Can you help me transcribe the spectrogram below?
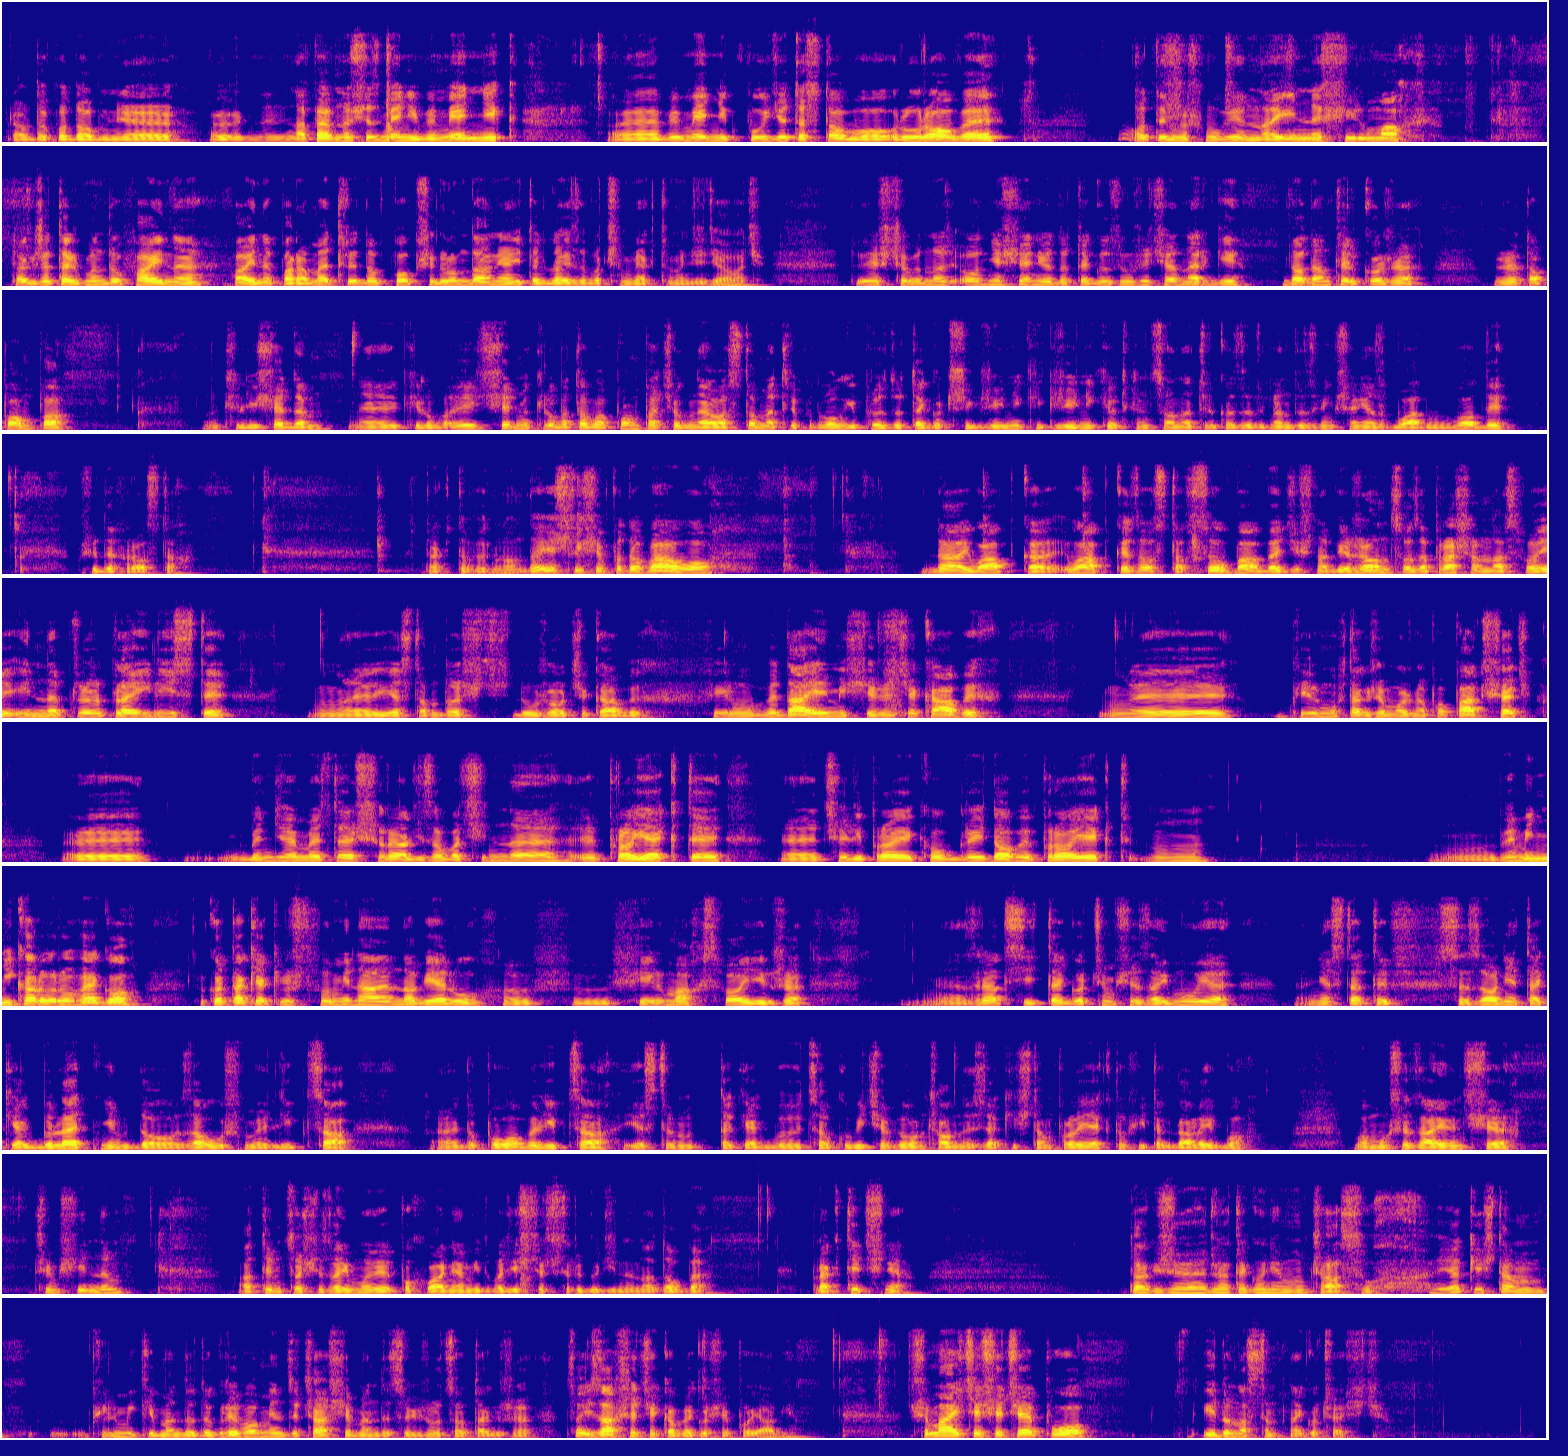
Prawdopodobnie e, na pewno się zmieni wymiennik. Wymiennik pójdzie testowo rurowy. O tym już mówiłem na innych filmach. Także też będą fajne, fajne parametry do poprzyglądania i tak dalej. Zobaczymy jak to będzie działać. Tu jeszcze w odniesieniu do tego zużycia energii dodam tylko, że, że ta pompa, czyli 7 kW, 7 kW pompa ciągnęła 100 metrów podłogi plus do tego 3 grzejniki, grzejniki odkręcone tylko ze względu zwiększenia zbładów wody przy defrostach. Tak to wygląda. Jeśli się podobało, daj łapkę, łapkę zostaw suba, będziesz na bieżąco. Zapraszam na swoje inne pl- playlisty. Yy, Jest tam dość dużo ciekawych filmów. Wydaje mi się, że ciekawych yy, filmów, także można popatrzeć. Yy, Będziemy też realizować inne yy, projekty, czyli projekt upgrade'owy, projekt mm, mm, wymiennika rurowego. Tylko tak jak już wspominałem na wielu e, filmach swoich, że e, z racji tego czym się zajmuję, niestety w sezonie tak jakby letnim do załóżmy lipca, e, do połowy lipca jestem tak jakby całkowicie wyłączony z jakichś tam projektów i tak dalej, bo, bo muszę zająć się czymś innym, a tym co się zajmuję pochłania mi 24 godziny na dobę praktycznie. Także dlatego nie mam czasu. Jakieś tam filmiki będę dogrywał w międzyczasie, będę coś rzucał, także coś zawsze ciekawego się pojawi. Trzymajcie się ciepło i do następnego. Cześć.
